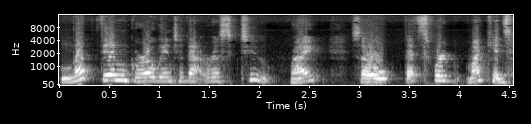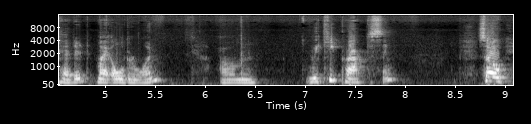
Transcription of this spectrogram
Let them grow into that risk too, right? So that's where my kid's headed, my older one. Um, we keep practicing. So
